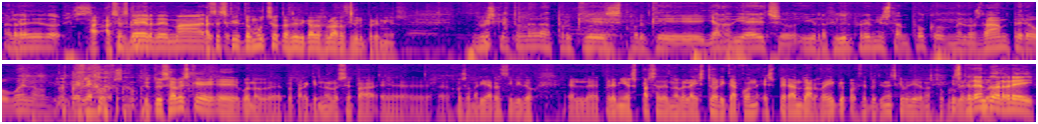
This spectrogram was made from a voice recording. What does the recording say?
alrededores. ¿Ha- ¿Has escrito, Verde, mar. ¿Has escrito mucho o te has dedicado solo a recibir premios? No he escrito nada porque es porque ya lo había hecho y recibir premios tampoco me los dan, pero bueno, de lejos, ¿no? Tú, tú sabes que, eh, bueno, eh, para quien no lo sepa, eh, José María ha recibido el premio Espasa de novela histórica con Esperando al Rey, que por cierto tienes que venir a nuestro club Esperando a de lectura. Rey.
